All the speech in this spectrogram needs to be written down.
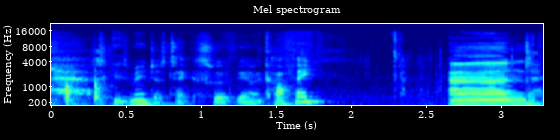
Excuse me, just take a swig of my coffee. And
